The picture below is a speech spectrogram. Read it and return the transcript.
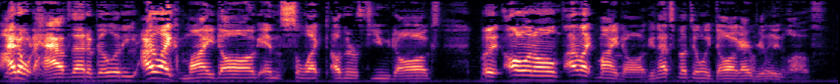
I don't have that ability. I like my dog and select other few dogs. But all in all, I like my dog, and that's about the only dog I really love.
